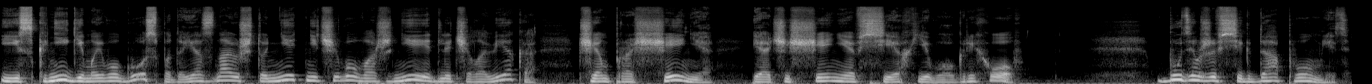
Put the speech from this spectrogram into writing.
и из книги моего Господа я знаю, что нет ничего важнее для человека, чем прощение и очищение всех его грехов. Будем же всегда помнить,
